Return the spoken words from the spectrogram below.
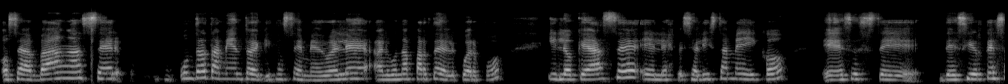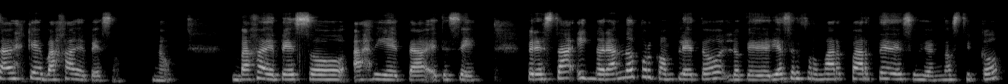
o sea, van a hacer un tratamiento de que, no sé, me duele alguna parte del cuerpo y lo que hace el especialista médico es este, decirte, sabes que baja de peso, ¿no? Baja de peso, haz dieta, etc. Pero está ignorando por completo lo que debería ser formar parte de su diagnóstico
